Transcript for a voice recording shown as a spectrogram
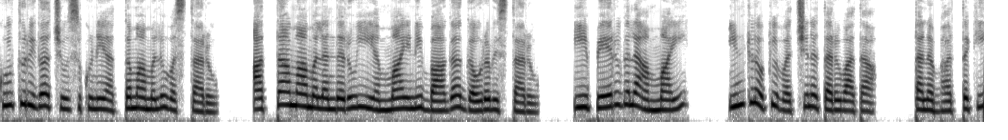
కూతురిగా చూసుకునే అత్తమామలు వస్తారు. అత్తామామలందరూ ఈ అమ్మాయిని బాగా గౌరవిస్తారు. ఈ పేరుగల అమ్మాయి ఇంట్లోకి వచ్చిన తరువాత తన భర్తకి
